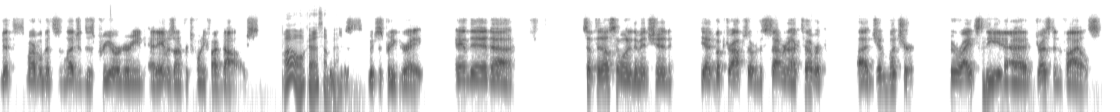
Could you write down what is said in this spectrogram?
myths, Marvel Myths and Legends is pre-ordering at Amazon for twenty five dollars Oh, okay. That's not bad. which is which is pretty great. And then uh, something else I wanted to mention: you had book drops over the summer in October. Uh, Jim Butcher, who writes the uh, Dresden Files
